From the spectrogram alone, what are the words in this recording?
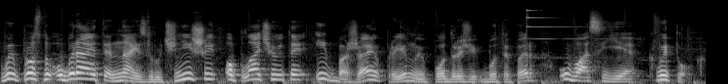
ви просто обираєте найзручніший, оплачуєте і бажаю приємної подорожі, бо тепер у вас є квиток.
